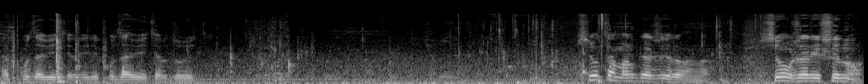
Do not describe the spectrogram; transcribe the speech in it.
Откуда ветер или куда ветер дует. Все там ангажировано. Все уже решено.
